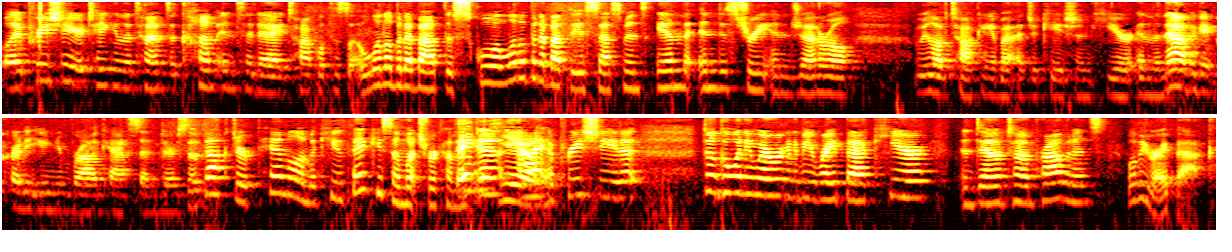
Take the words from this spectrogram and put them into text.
Well, I appreciate your taking the time to come in today, talk with us a little bit about the school, a little bit about the assessments, and the industry in general. We love talking about education here in the Navigant Credit Union Broadcast Center. So, Dr. Pamela McCue, thank you so much for coming thank in. You. I appreciate it. Don't go anywhere. We're going to be right back here in downtown Providence. We'll be right back.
